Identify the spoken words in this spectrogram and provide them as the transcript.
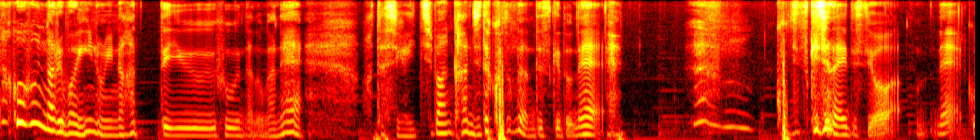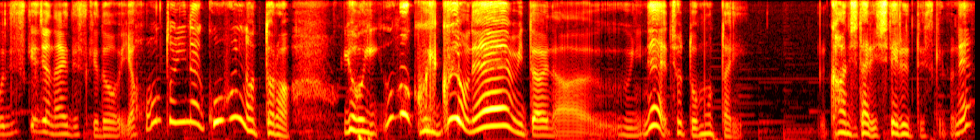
なこういう風になればいいのになっていう風なのがね私が一番感じたことなんですけどね。こじつけじゃないですよ。ね、こじつけじゃないですけど、いや、本当にね、こういう風になったら、いや、うまくいくよね、みたいな風にね、ちょっと思ったり、感じたりしてるんですけどね。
